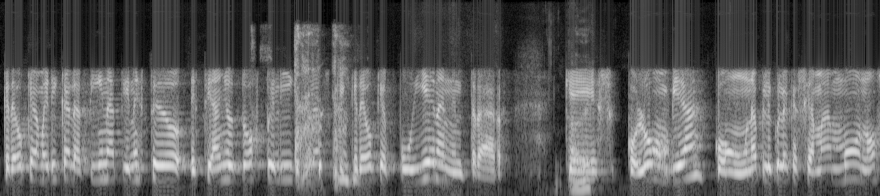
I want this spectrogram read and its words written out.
Creo que América Latina tiene este, este año dos películas que creo que pudieran entrar que es Colombia, con una película que se llama Monos,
